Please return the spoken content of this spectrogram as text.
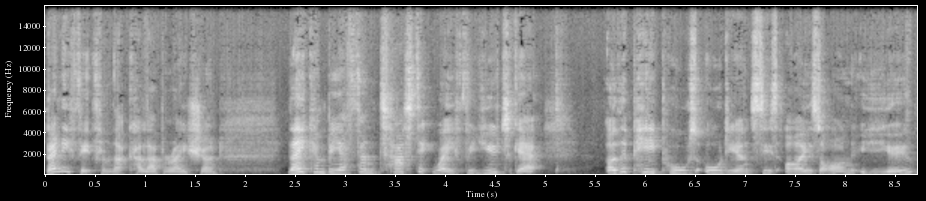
benefit from that collaboration, they can be a fantastic way for you to get other people's audience's eyes on you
